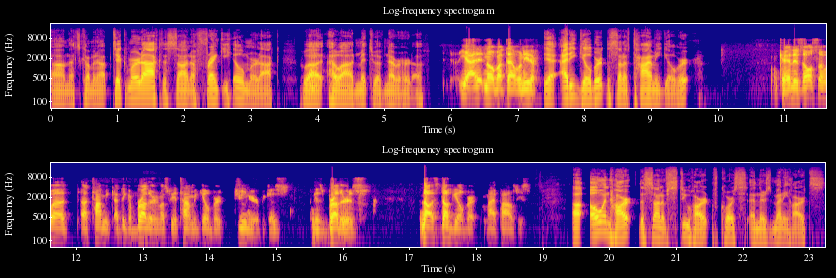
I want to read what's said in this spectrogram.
um, that's coming up. Dick Murdoch, the son of Frankie Hill Murdoch, who I, who I admit to have never heard of. Yeah, I didn't know about that one either. Yeah, Eddie Gilbert, the son of Tommy Gilbert. Okay, there's also a, a Tommy. I think a brother. It must be a Tommy Gilbert Jr. because his brother is. No, it's Doug Gilbert. My apologies. Uh, Owen Hart, the son of Stu Hart, of course, and there's many Harts.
